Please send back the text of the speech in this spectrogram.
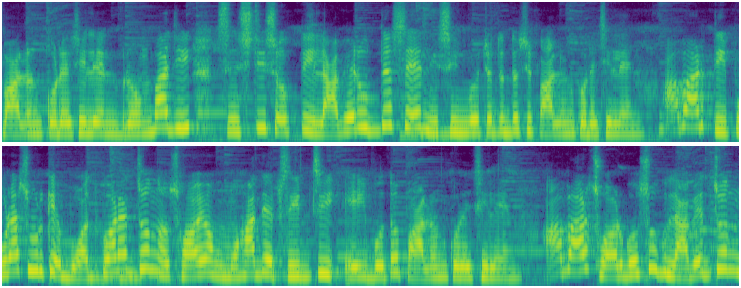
পালন করেছিলেন। ব্রহ্মাজি সৃষ্টি শক্তি লাভের উদ্দেশ্যে নৃসিংহ চতুর্দশী পালন করেছিলেন। আবার ত্রিপুরাসুরকে বধ করার জন্য স্বয়ং মহাদেব শিবজি এই ব্রত পালন করেছিলেন। আবার স্বর্গসুখ লাভের জন্য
